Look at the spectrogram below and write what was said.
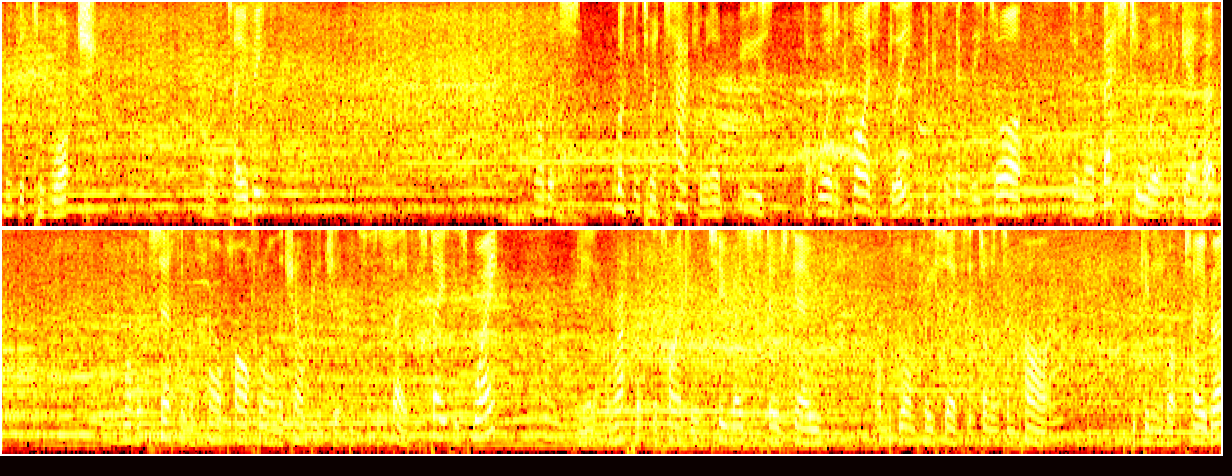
Very good to watch. Tovey. Roberts looking to attack him, and I use that word advisedly because I think these two are doing their best to work together. Roberts certainly will have half an eye on the championship because, as I say, if it stays this way, he'll wrap up the title with two races still to go on the Grand Prix circuit at Donington Park. at The beginning of October.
